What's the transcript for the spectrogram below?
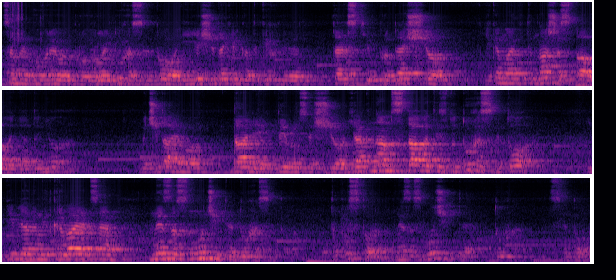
Це ми говорили про роль Духа Святого, і є ще декілька таких е, текстів про те, що яке має бути наше ставлення до нього. Ми читаємо далі, дивимося, що як нам ставитись до Духа Святого. І Біблія нам відкриває це, не засмучуйте Духа Святого. От таку сторону, не засмучуйте Духа Святого.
